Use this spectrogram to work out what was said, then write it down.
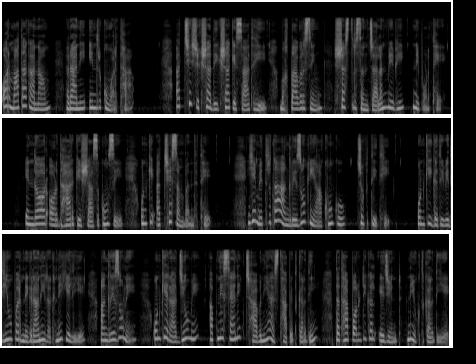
और माता का नाम रानी इंद्र कुंवर था। अच्छी शिक्षा दीक्षा के साथ ही बख्तावर सिंह शस्त्र संचालन में भी निपुण थे। इंदौर और धार के शासकों से उनके अच्छे संबंध थे। ये मित्रता अंग्रेज़ों की आँखों को चुपती थी। उनकी गतिविधियों पर निगरानी रखने के लिए अंग्रेज़ों ने उनके राज्यों में अपनी सैनिक छावनियाँ स्थापित कर दी तथा पॉलिटिकल एजेंट नियुक्त कर दिए।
